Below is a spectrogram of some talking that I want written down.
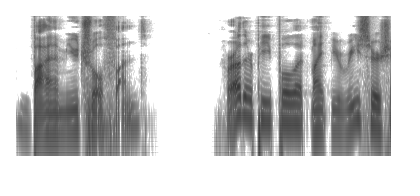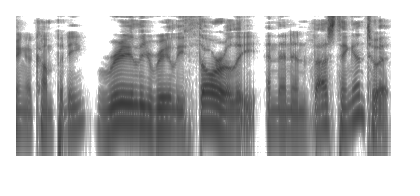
buy a mutual fund. For other people, it might be researching a company really, really thoroughly and then investing into it.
